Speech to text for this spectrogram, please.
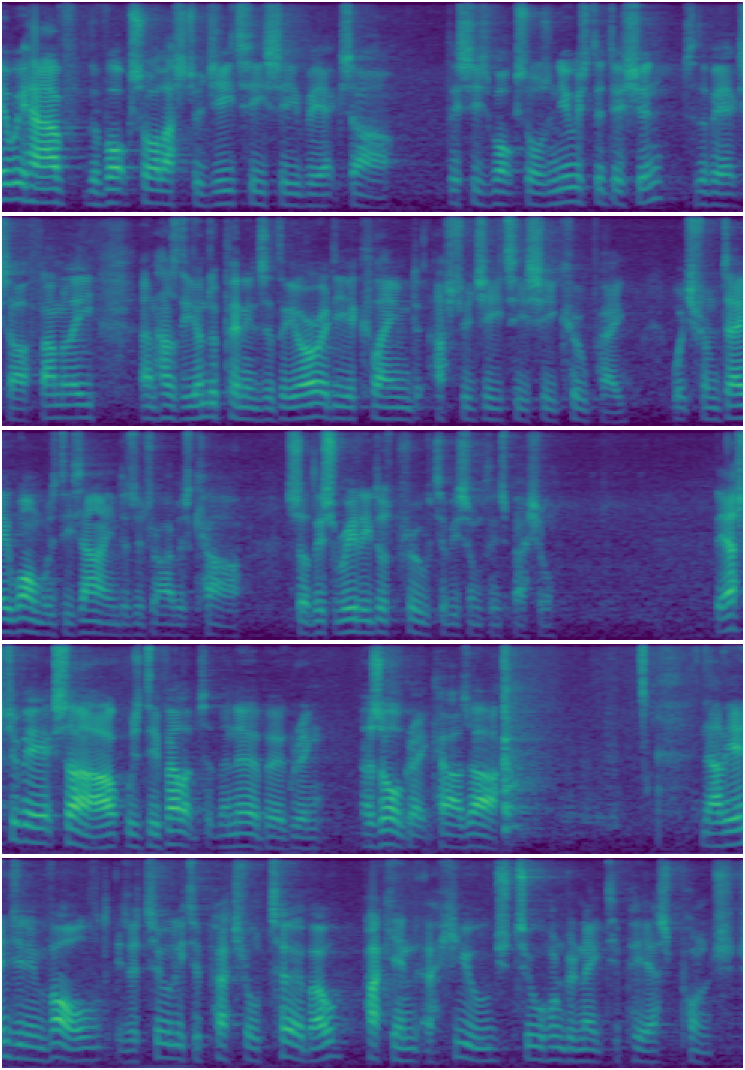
Here we have the Vauxhall Astra GTC VXR. This is Vauxhall's newest addition to the VXR family and has the underpinnings of the already acclaimed Astra GTC Coupe, which from day one was designed as a driver's car. So this really does prove to be something special. The Astra VXR was developed at the Nürburgring, as all great cars are. Now the engine involved is a 2 litre petrol turbo packing a huge 280 PS punch,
